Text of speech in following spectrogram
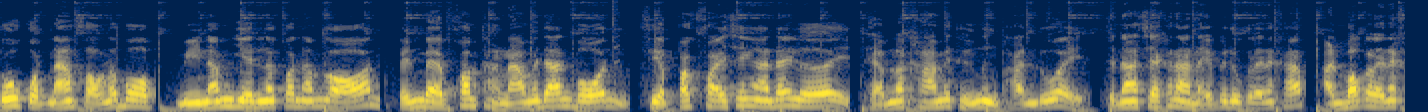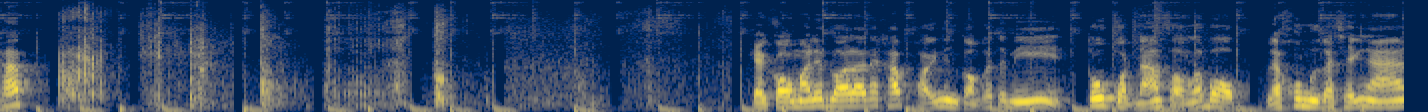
ตู้กดน้ำสองระบบ มีน้ำเย็นแล้วก็น้ำร้อน เป็นแบบคว่ำถังน้ำไว้ด้านบน เสียบปลั๊กไฟใช้งานได้เลย แถมราคาไม่ถึง 1,000 ด้วย จะน่าใช้ขนาดไหนไปดูกันเลยนะครับ อันบ็อกเลยนะครับ แกะกล่องมาเรียบร้อยแล้วนะครับ ขออีกหนึ่งกล่องก็จะมี ตู้กดน้ำสองระบบ และคู่มือการใช้งาน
